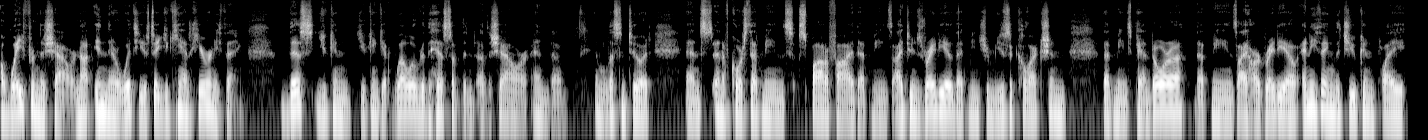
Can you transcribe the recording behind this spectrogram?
away from the shower, not in there with you, so you can't hear anything. This you can you can get well over the hiss of the of the shower and um, and listen to it, and and of course that means Spotify, that means iTunes Radio, that means your music collection, that means Pandora, that means iHeartRadio. Anything that you can play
